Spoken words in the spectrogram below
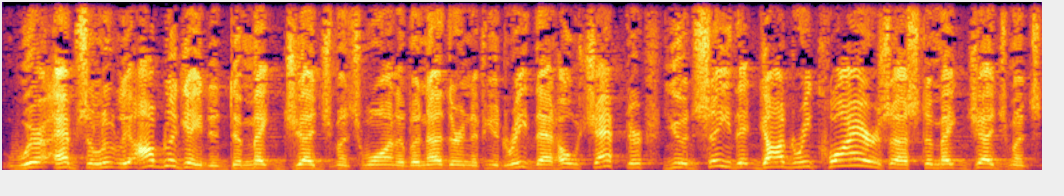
we're absolutely obligated to make judgments one of another. And if you'd read that whole chapter, you'd see that God requires us to make judgments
